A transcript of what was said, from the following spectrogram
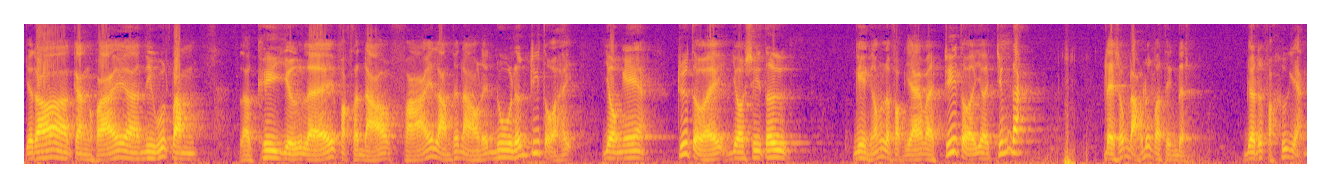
Do đó à, cần phải à, nêu quyết tâm là khi dự lễ Phật thành đạo phải làm thế nào để nuôi lớn trí tuệ. Do nghe trí tuệ do suy tư nghiền ngẫm là Phật dạy và trí tuệ do chứng đắc đời sống đạo đức và thiền định do Đức Phật hướng dẫn.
